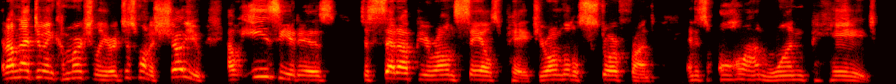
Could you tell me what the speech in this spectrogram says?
And I'm not doing commercial here. I just want to show you how easy it is to set up your own sales page, your own little storefront, and it's all on one page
